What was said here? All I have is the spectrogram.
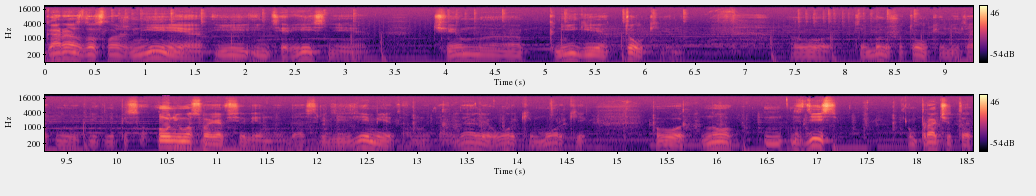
гораздо сложнее и интереснее, чем книги Толкина. Вот. Тем более, что Толкин не так много книг написал. Но у него своя вселенная, да, Средиземье там и так далее, орки, морки. Вот. Но здесь у Пратчета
